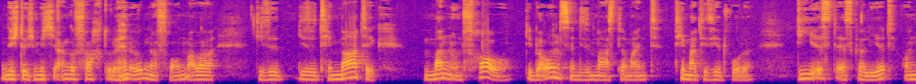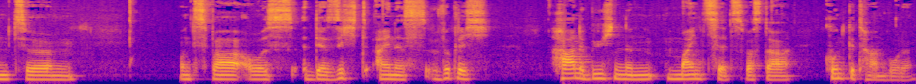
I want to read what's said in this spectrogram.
nicht durch mich angefacht oder in irgendeiner Form, aber diese, diese Thematik Mann und Frau, die bei uns in diesem Mastermind thematisiert wurde, die ist eskaliert und, ähm, und zwar aus der Sicht eines wirklich hanebüchenden Mindsets, was da kundgetan wurde.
